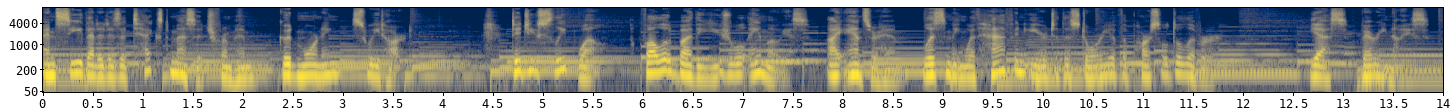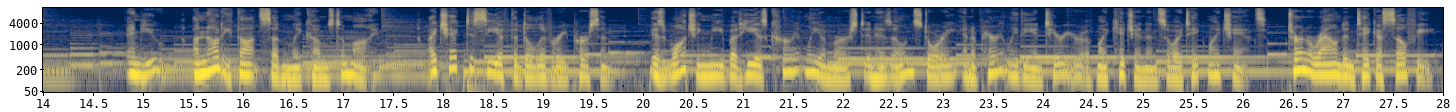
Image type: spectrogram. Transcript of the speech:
and see that it is a text message from him Good morning, sweetheart. Did you sleep well? Followed by the usual Amos, I answer him, listening with half an ear to the story of the parcel deliverer. Yes, very nice. And you? A naughty thought suddenly comes to mind. I check to see if the delivery person is watching me, but he is currently immersed in his own story and apparently the interior of my kitchen, and so I take my chance. Turn around and take a selfie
